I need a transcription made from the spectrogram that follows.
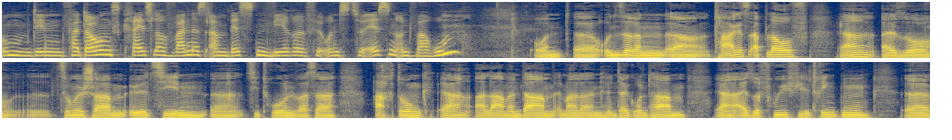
um den Verdauungskreislauf, wann es am besten wäre für uns zu essen und warum. Und äh, unseren äh, Tagesablauf, ja, also äh, Zunge Öl ziehen, äh, Zitronenwasser, Achtung, ja, Alarm im Darm immer dann im Hintergrund haben, ja, also früh viel trinken, äh,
